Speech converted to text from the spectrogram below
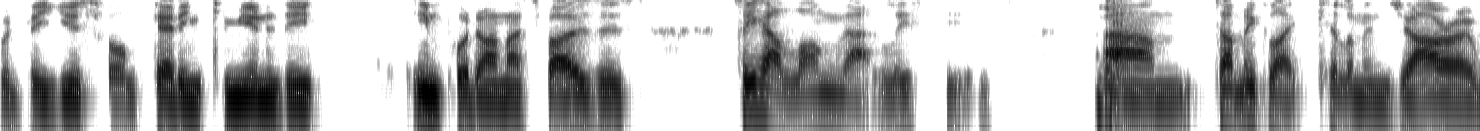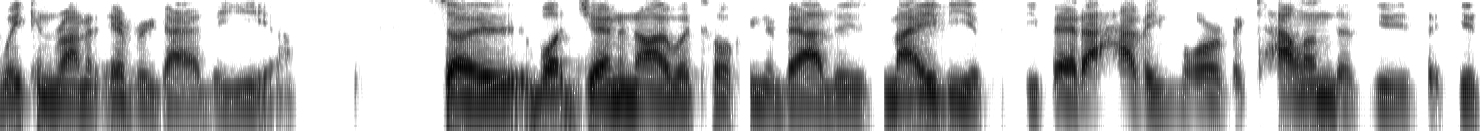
would be useful getting community input on, I suppose, is see how long that list is Yeah. um, something like Kilimanjaro, we can run it every day of the year. So what Jen and I were talking about is maybe it would be better having more of a calendar view that you're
